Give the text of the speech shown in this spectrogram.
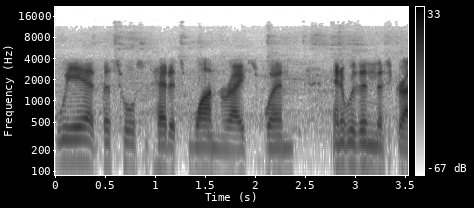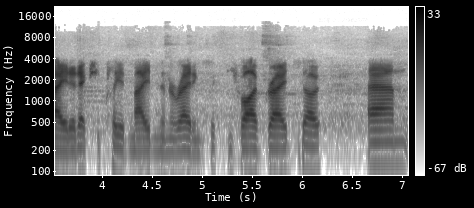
where this horse has had its one race win, and it was in this grade. It actually cleared maiden in a rating 65 grade. So, um,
